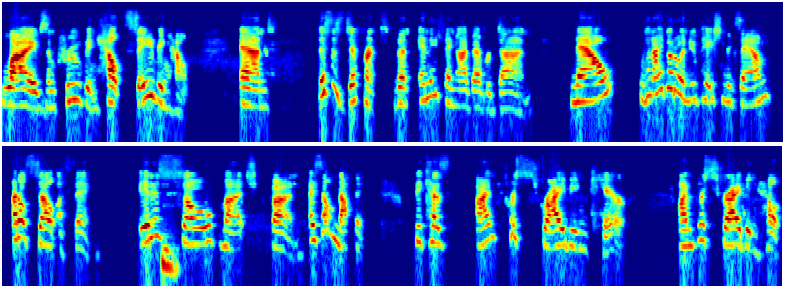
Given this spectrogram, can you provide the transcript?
lives, improving health, saving health. And this is different than anything I've ever done. Now, when I go to a new patient exam, I don't sell a thing. It is mm. so much fun. I sell nothing because I'm prescribing care. I'm prescribing health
